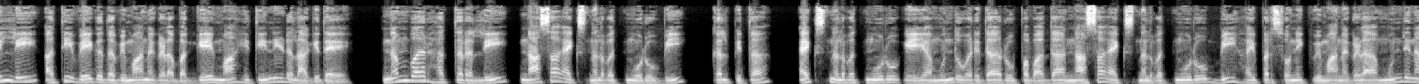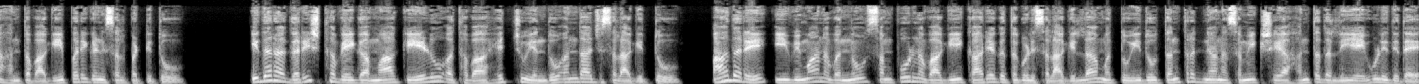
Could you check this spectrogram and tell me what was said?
ಇಲ್ಲಿ ಅತಿ ವೇಗದ ವಿಮಾನಗಳ ಬಗ್ಗೆ ಮಾಹಿತಿ ನೀಡಲಾಗಿದೆ. ನಂಬರ್ ಹತ್ತರಲ್ಲಿ ನಾಸಾ ಎಕ್ಸ್ ನಲವತ್ಮೂರು ಬಿ, ಕಲ್ಪಿತ ಎಕ್ಸ್ ನಲವತ್ಮೂರು ಎಯ ಮುಂದುವರಿದ ರೂಪವಾದ ನಾಸಾ ಎಕ್ಸ್ ನಲವತ್ಮೂರು ಬಿ ಹೈಪರ್ಸೋನಿಕ್ ವಿಮಾನಗಳ ಮುಂದಿನ ಹಂತವಾಗಿ ಪರಿಗಣಿಸಲ್ಪಟ್ಟಿತು. ಇದರ ಗರಿಷ್ಠ ವೇಗ ಮಾಕ್ ಏಳು ಅಥವಾ ಹೆಚ್ಚು ಎಂದು ಅಂದಾಜಿಸಲಾಗಿತ್ತು. ಆದರೆ ಈ ವಿಮಾನವನ್ನು ಸಂಪೂರ್ಣವಾಗಿ ಕಾರ್ಯಗತಗೊಳಿಸಲಾಗಿಲ್ಲ ಮತ್ತು ಇದು ತಂತ್ರಜ್ಞಾನ ಸಮೀಕ್ಷೆಯ ಹಂತದಲ್ಲಿಯೇ ಉಳಿದಿದೆ.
